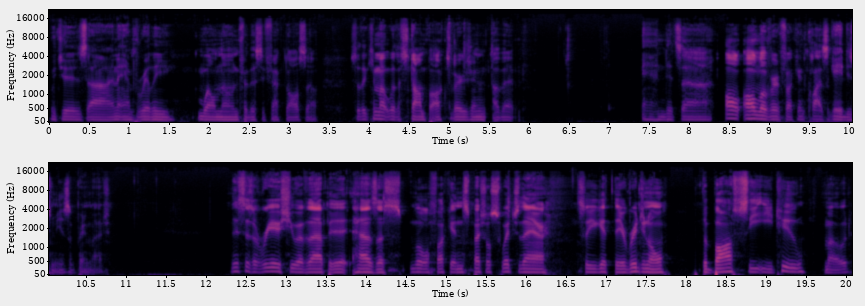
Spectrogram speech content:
which is uh, an amp really well known for this effect also. So they came out with a stomp box version of it. And it's uh all all over fucking classic 80s music pretty much. This is a reissue of that, but it has a little fucking special switch there. So you get the original, the Boss CE2 mode.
